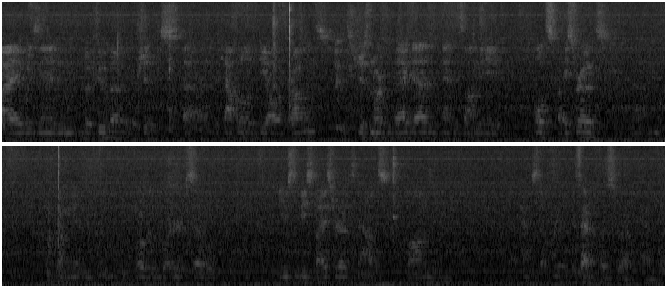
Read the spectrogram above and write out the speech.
I was in Baqubah, which is uh, the capital of Diyala province. It's just north of Baghdad, and it's on the old spice roads um, coming in from over the border. So it used to be spice roads, now it's bombs and that kind of stuff. Is that close to around Tampa?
